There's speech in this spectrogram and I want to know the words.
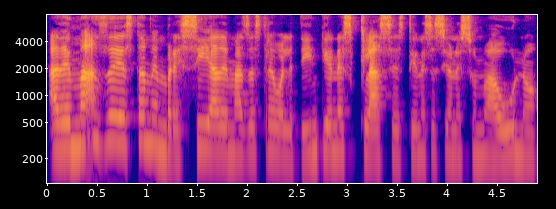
Además de esta membresía, además de este boletín, tienes clases, tienes sesiones uno a uno,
